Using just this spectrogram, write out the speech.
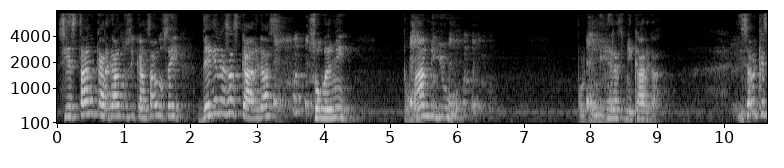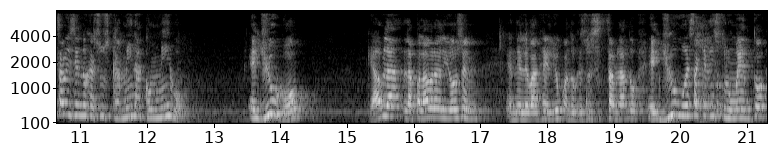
Si están cargados y cansados, dejen esas cargas sobre mí. Tomad mi yugo, porque ligera es mi carga. ¿Y sabe qué estaba diciendo Jesús? Camina conmigo. El yugo, que habla la palabra de Dios en, en el Evangelio, cuando Jesús está hablando, el yugo es aquel instrumento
